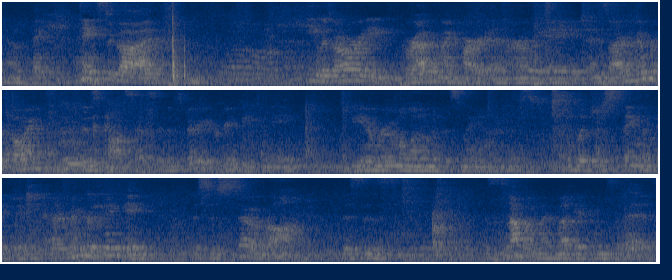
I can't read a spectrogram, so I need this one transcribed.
you know, thank, thanks to God, he was already grabbing my heart at an early age. And so I remember going through this process. It was very creepy to me to be in a room alone with this man and this religious thing that they did. And I remember thinking, this is so wrong. This is this is not what my mother thinks it is.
